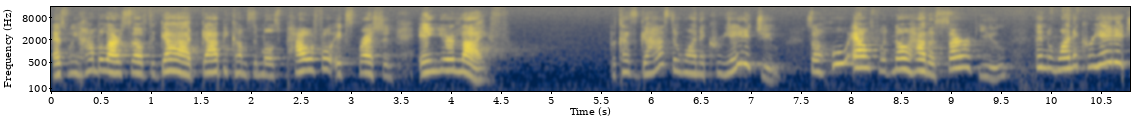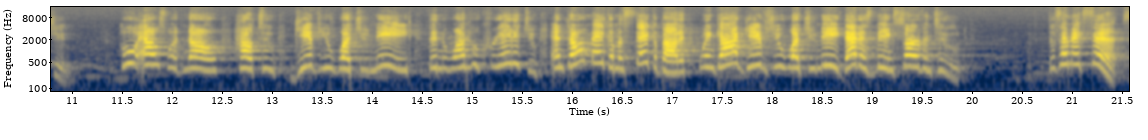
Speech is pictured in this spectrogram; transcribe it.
As we humble ourselves to God, God becomes the most powerful expression in your life because God's the one that created you. So, who else would know how to serve you than the one that created you? Who else would know how to give you what you need than the one who created you? And don't make a mistake about it. When God gives you what you need, that is being servitude. Does that make sense?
